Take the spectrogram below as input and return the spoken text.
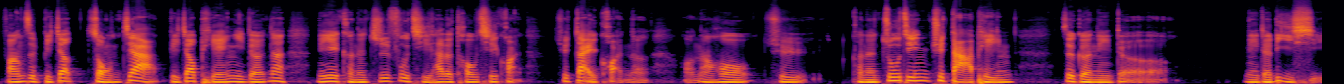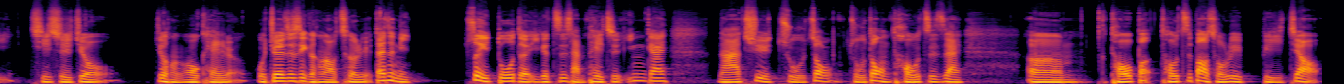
房子比较总价比较便宜的，那你也可能支付起它的头期款去贷款呢，哦，然后去可能租金去打平这个你的。你的利息其实就就很 OK 了，我觉得这是一个很好策略。但是你最多的一个资产配置，应该拿去主动主动投资在，呃，投报投资报酬率比较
